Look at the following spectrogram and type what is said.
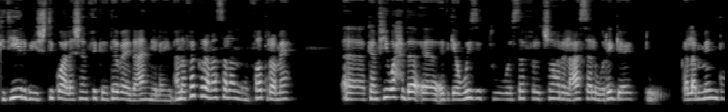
كتير بيشتكوا علشان فكرة أبعد عني العين. أنا فاكرة مثلا من فترة ما كان في واحدة اتجوزت وسافرت شهر العسل ورجعت وكلام من ده.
